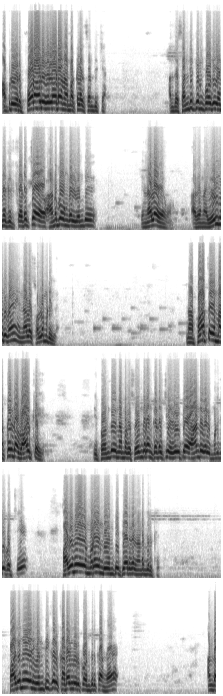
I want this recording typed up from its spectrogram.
அப்படி ஒரு போராளிகளோட நான் மக்களை சந்தித்தேன் அந்த சந்திப்பின் போது எனக்கு கிடைச்ச அனுபவங்கள் வந்து என்னால் அதை நான் எழுதிடுவேன் என்னால் சொல்ல முடியல. நான் பார்த்த மக்களோட வாழ்க்கை இப்போ வந்து நமக்கு சுதந்திரம் கிடைச்சி எழுபத்தி ஏழு ஆண்டுகள் முடிஞ்சு போச்சு. பதினேழு முறை இந்த எம்பி தேர்தல் நடந்திருக்கு. பதினேழு எம்பிக்கள் கடலூருக்கு வந்திருக்காங்க. அந்த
